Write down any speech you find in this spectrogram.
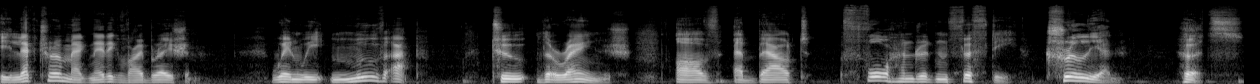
electromagnetic vibration. When we move up to the range of about 450 trillion hertz,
